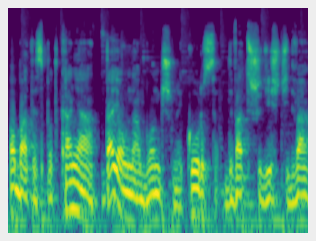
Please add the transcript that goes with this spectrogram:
Oba te spotkania dają nam łączny kurs 2,32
